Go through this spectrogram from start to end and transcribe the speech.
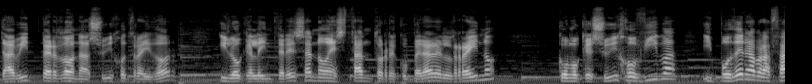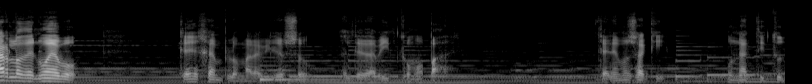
David perdona a su hijo traidor y lo que le interesa no es tanto recuperar el reino como que su hijo viva y poder abrazarlo de nuevo. Qué ejemplo maravilloso el de David como padre. Tenemos aquí una actitud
